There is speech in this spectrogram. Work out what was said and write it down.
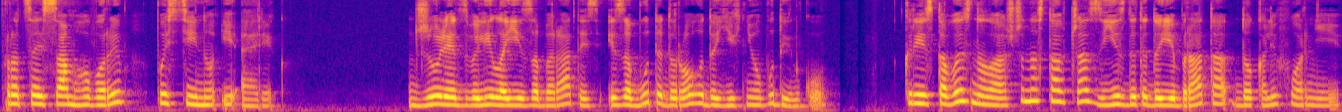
Про це й сам говорив постійно і Ерік. Джуліет звеліла їй забиратись і забути дорогу до їхнього будинку. Кріста визнала, що настав час з'їздити до її брата до Каліфорнії.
